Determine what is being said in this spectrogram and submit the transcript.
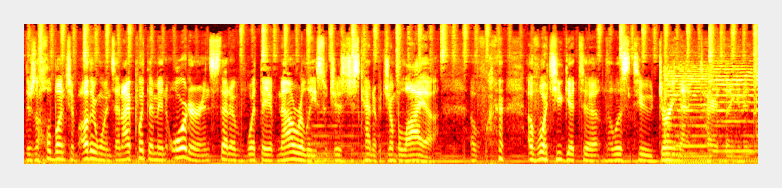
there's a whole bunch of other ones, and I put them in order instead of what they have now released, which is just kind of a jambalaya of of what you get to, to listen to during that entire thing. And it,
